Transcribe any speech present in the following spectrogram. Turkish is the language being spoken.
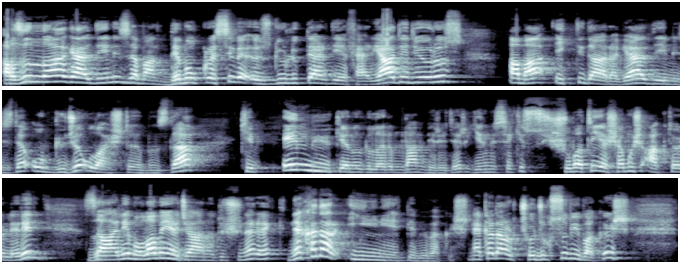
Azınlığa geldiğimiz zaman demokrasi ve özgürlükler diye feryat ediyoruz. Ama iktidara geldiğimizde o güce ulaştığımızda ki en büyük yanılgılarımdan biridir. 28 Şubat'ı yaşamış aktörlerin zalim olamayacağını düşünerek ne kadar iyi niyetli bir bakış, ne kadar çocuksu bir bakış,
